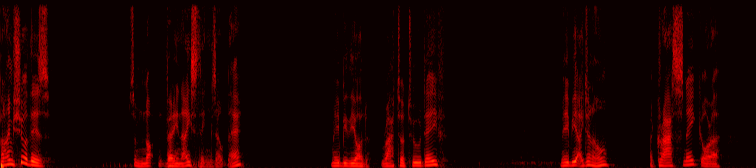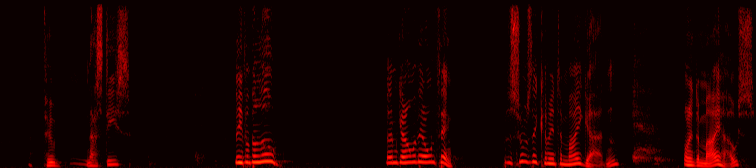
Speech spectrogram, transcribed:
But I'm sure there's some not very nice things out there. Maybe the odd rat or two, Dave. Maybe, I don't know, a grass snake or a few nasties. Leave them alone. Let them get on with their own thing. But as soon as they come into my garden or into my house,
